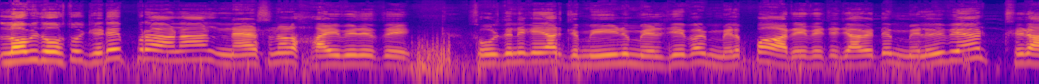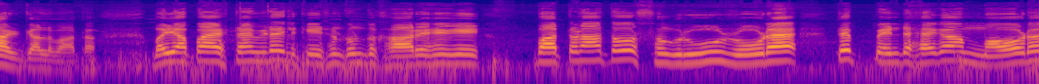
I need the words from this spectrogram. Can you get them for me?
ਲਓ ਵੀ ਦੋਸਤੋ ਜਿਹੜੇ ਭਰਾ ਨਾ ਨੈਸ਼ਨਲ ਹਾਈਵੇ ਦੇ ਉੱਤੇ ਸੋਚਦੇ ਨੇ ਕਿ ਯਾਰ ਜ਼ਮੀਨ ਮਿਲ ਜੇ ਪਰ ਮਿਲ ਭਾ ਦੇ ਵਿੱਚ ਜਾਵੇ ਤੇ ਮਿਲ ਵੀ ਐ ਸਿਰਾ ਗੱਲਬਾਤ ਆ। ਬਾਈ ਆਪਾਂ ਇਸ ਟਾਈਮ ਜਿਹੜਾ ਲੋਕੇਸ਼ਨ ਤੁਹਾਨੂੰ ਦਿਖਾ ਰਹੇ ਹੈਗੇ ਪਾਤਣਾ ਤੋਂ ਸੰਗਰੂਰ ਰੋਡ ਹੈ ਤੇ ਪਿੰਡ ਹੈਗਾ ਮੌੜ।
